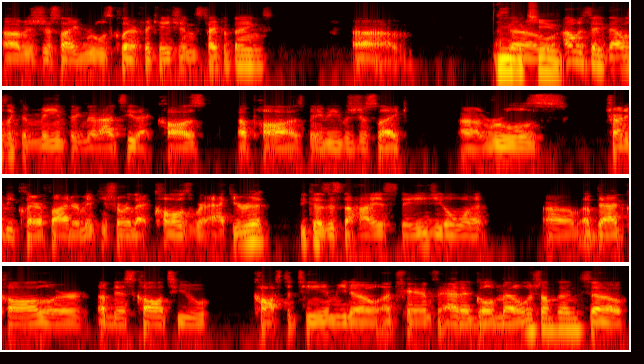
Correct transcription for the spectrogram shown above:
Um, it's just like rules clarifications type of things. Um, I mean, so you... I would say that was like the main thing that I'd see that caused a pause. Maybe it was just like uh, rules trying to be clarified or making sure that calls were accurate because it's the highest stage. You don't want um, a bad call or a missed call to cost a team, you know, a chance at a gold medal or something. So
